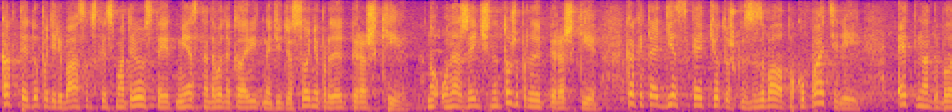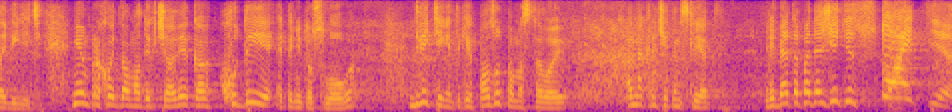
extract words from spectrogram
Как-то иду по Дерибасовской, смотрю, стоит местная, довольно колоритная тетя Соня, продает пирожки. Но у нас женщины тоже продают пирожки. Как эта одесская тетушка зазывала покупателей, это надо было видеть. Мимо проходят два молодых человека, худые – это не то слово. Две тени таких ползут по мостовой. Она кричит им вслед. Ребята, подождите, стойте!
